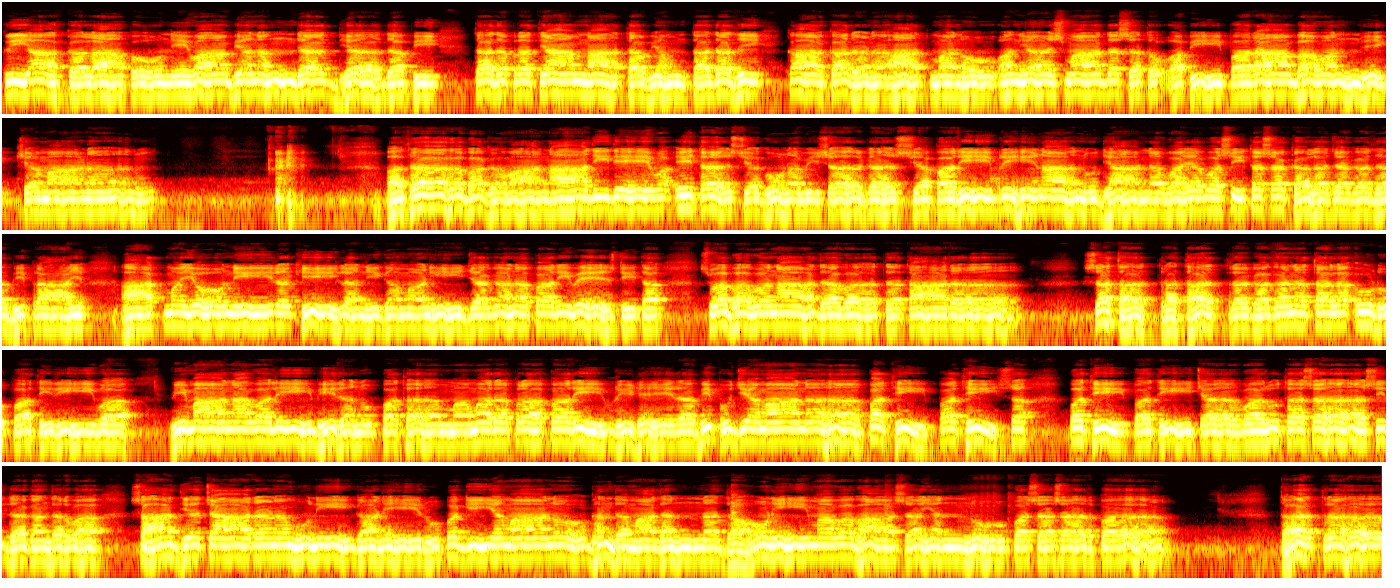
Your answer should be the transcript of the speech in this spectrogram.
क्रियाकलापो नेवाभ्यनन्द्यद्यदपि तदप्रत्याम्नातव्यं तदधिकाकरण आत्मनो अन्यस्मादशतोऽपि पराभवन् वीक्ष्यमाण अथ भगवानादिदेव एतस्य गुणविसर्गस्य परिबृह्णानुध्यानवयवसितसकलजगदभिप्राय आत्मयोनिरखिलनिगमनी जगणपरिवेष्टित स्वभवनादवततार। स तत्र तत्र गगनतल उडुपतिरिव विमानावलीभिरनुपथममरप्रपरिव्रीडेरभिपूज्यमानः पथि पथि स पथि पति च वरुतसः सिद्धगन्धर्वा साध्यचारणमुनिगणैरुपगीयमानो गन्धमादन्न द्रौणीमवभाषयन्नुपससर्प तत्र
